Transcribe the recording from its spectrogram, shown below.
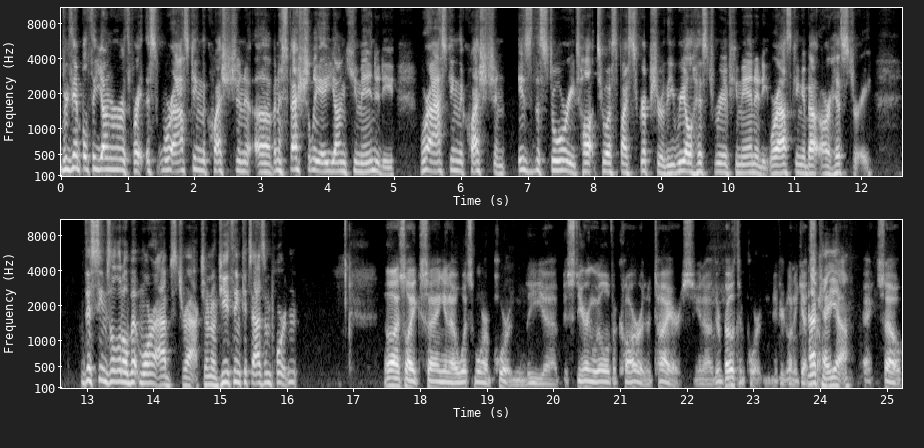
for example, the young Earth, right? This we're asking the question of, and especially a young humanity, we're asking the question: Is the story taught to us by Scripture the real history of humanity? We're asking about our history. This seems a little bit more abstract. I don't know. Do you think it's as important? Well, it's like saying, you know, what's more important, the, uh, the steering wheel of a car or the tires? You know, they're both important if you're going to get. Okay, something. yeah. Okay, so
